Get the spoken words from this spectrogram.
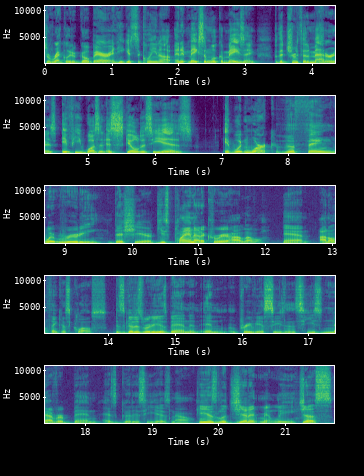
directly to Gobert and he gets to clean up. And it makes him look amazing. But the truth of the matter is, if he wasn't as skilled as he is, it wouldn't work. The thing with Rudy this year, he's playing at a career high level. And I don't think it's close. As good as Rudy has been in, in, in previous seasons, he's never been as good as he is now. He is legitimately just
